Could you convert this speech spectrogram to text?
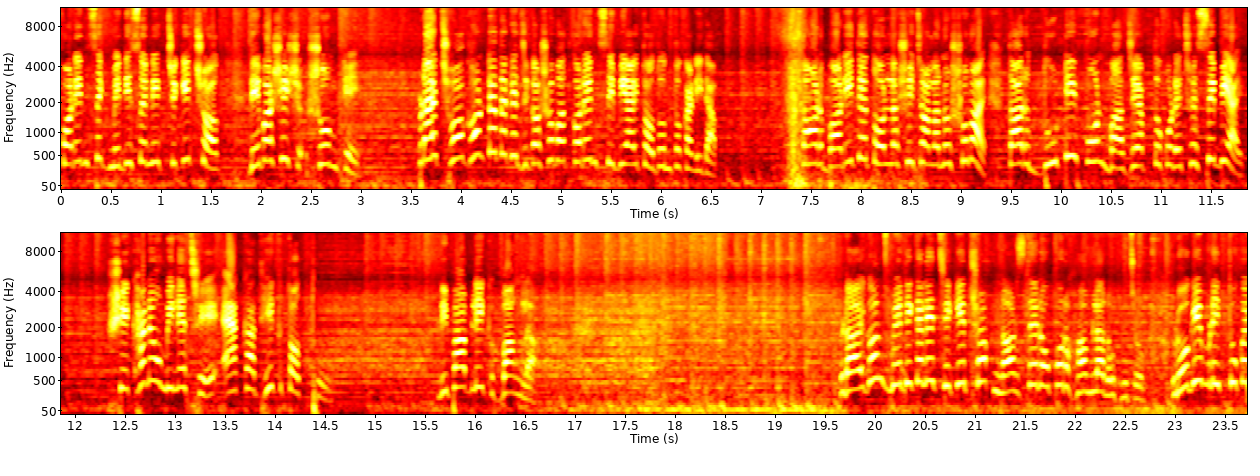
ফরেনসিক মেডিসিনের চিকিৎসক দেবাশিস সোমকে। প্রায় ছ ঘণ্টা তাকে জিজ্ঞাসাবাদ করেন সিবিআই তদন্তকারীরা। তার বাড়িতে তল্লাশি চালানোর সময় তার দুটি ফোন বাজেয়াপ্ত করেছে সিবিআই। সেখানেও মিলেছে একাধিক তথ্য। রিপাবলিক বাংলা রায়গঞ্জ মেডিকেলে চিকিৎসক নার্সদের ওপর হামলার অভিযোগ। রোগী মৃত্যুকে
